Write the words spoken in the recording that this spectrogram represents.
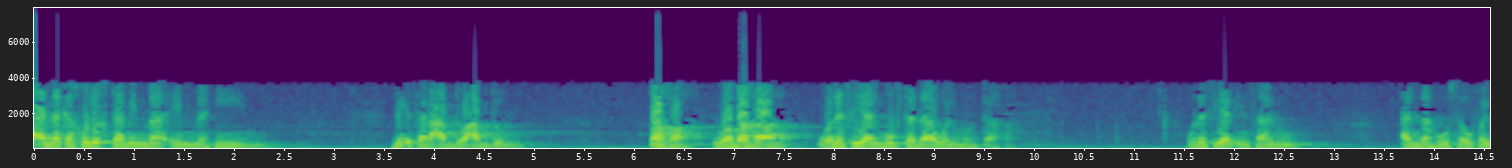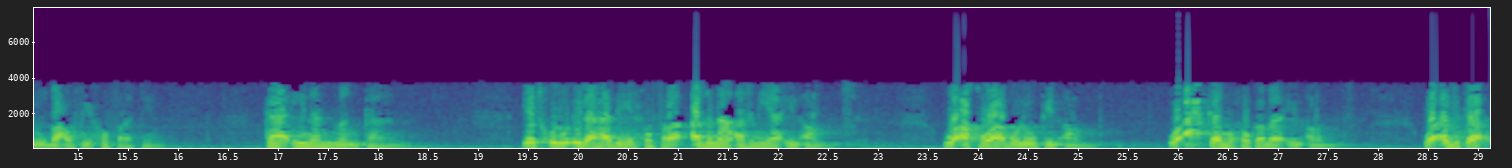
أنك خلقت من ماء مهين. بئس العبد عبد طغى وبغى ونسي المبتدى والمنتهى. ونسي الإنسان أنه سوف يوضع في حفرة كائنا من كان. يدخل إلى هذه الحفرة أغنى أغنياء الأرض وأقوى ملوك الأرض وأحكم حكماء الأرض وأذكى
